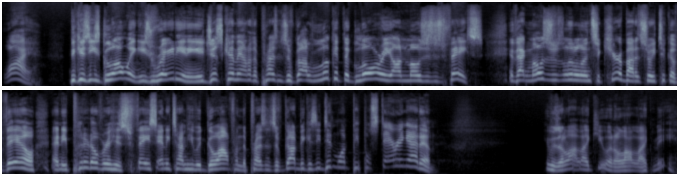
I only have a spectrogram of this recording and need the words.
Why? Because he's glowing, he's radiating, he just came out of the presence of God. Look at the glory on Moses' face. In fact, Moses was a little insecure about it, so he took a veil and he put it over his face anytime he would go out from the presence of God because he didn't want people staring at him. He was a lot like you and a lot like me.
